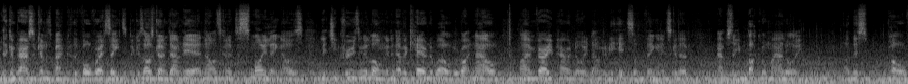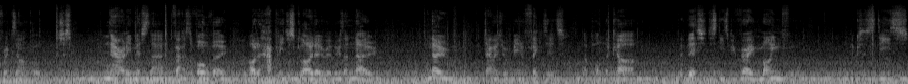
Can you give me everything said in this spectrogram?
the comparison comes back with the Volvo S80 because I was going down here and I was kind of just smiling. I was literally cruising along. I didn't have a care in the world. But right now, I am very paranoid I'm going to be hit something and it's going to absolutely buckle my alloy. Like this pole, for example, just narrowly missed that. If that was a Volvo, I would have happily just glide over it because I know no damage will be inflicted upon the car. With this, you just need to be very mindful because these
